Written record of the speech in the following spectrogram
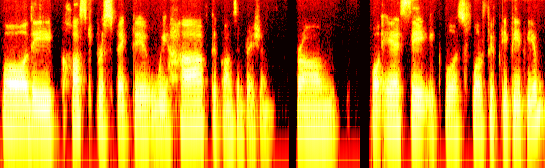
for the cost perspective, we halve the concentration from For ASC, it was 450 ppm.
